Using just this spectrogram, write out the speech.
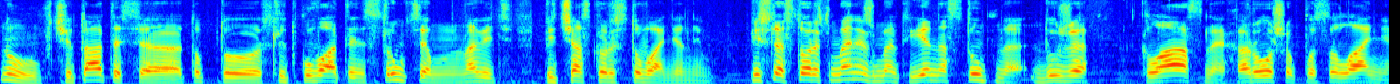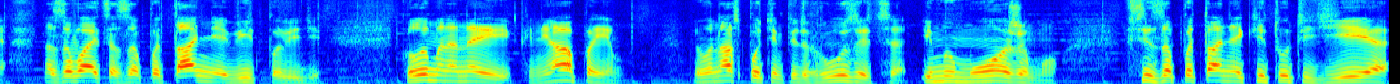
ну, вчитатися, тобто слідкувати інструкціям навіть під час користування ним. Після Storage Management є наступне дуже класне, хороше посилання. Називається запитання відповіді. Коли ми на неї княпаємо, і вона потім підгрузиться, і ми можемо всі запитання, які тут є,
